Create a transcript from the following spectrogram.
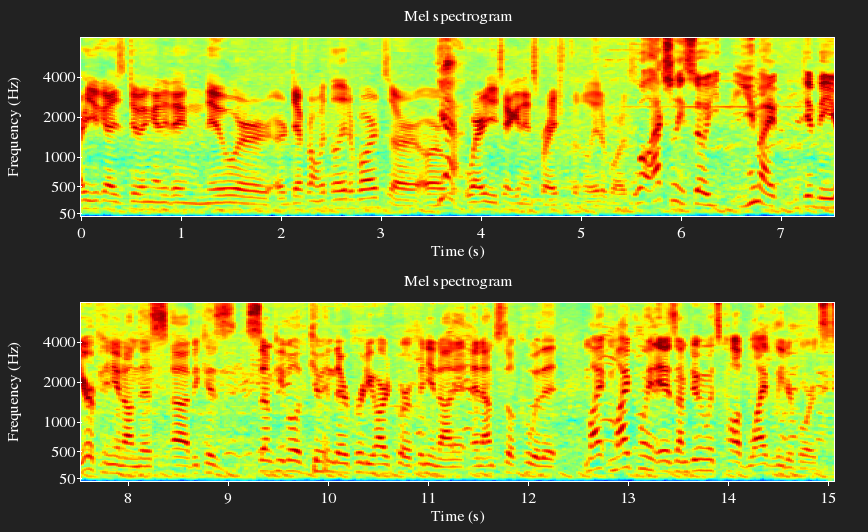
are you guys doing anything new or, or different with the leaderboards, or, or Yeah. where are you taking inspiration for the leaderboards? Well, actually, so y- you might give me your opinion on this uh, because some people have given their pretty hardcore opinion on it, and I'm still cool with it. My, my point is, I'm doing what's called live leaderboards.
